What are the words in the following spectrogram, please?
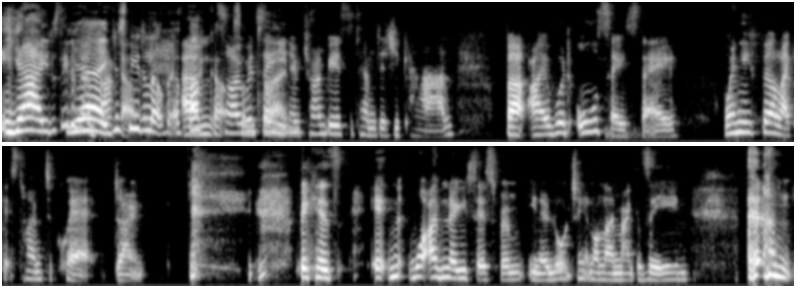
Yeah, you just need a yeah, you just need a little bit of backup. Um, so I would say, you know, try and be as determined as you can. But I would also say, when you feel like it's time to quit, don't. because it what I've noticed from you know launching an online magazine and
